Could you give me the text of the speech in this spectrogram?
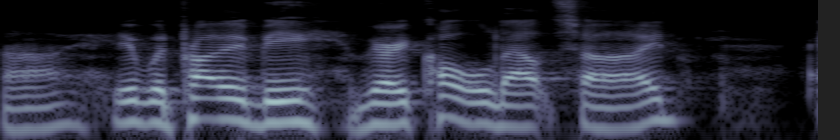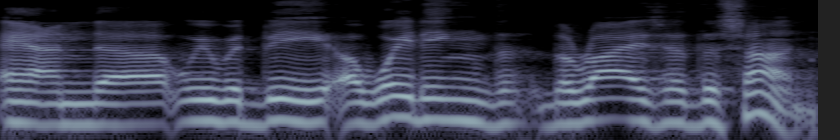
uh, it would probably be very cold outside, and uh, we would be awaiting the, the, rise of the sun.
